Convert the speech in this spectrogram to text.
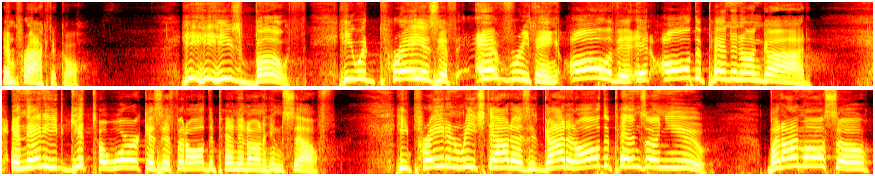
and practical. He, he, he's both. He would pray as if everything, all of it, it all depended on God. And then he'd get to work as if it all depended on himself. He prayed and reached out as if God, it all depends on you. But I'm also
